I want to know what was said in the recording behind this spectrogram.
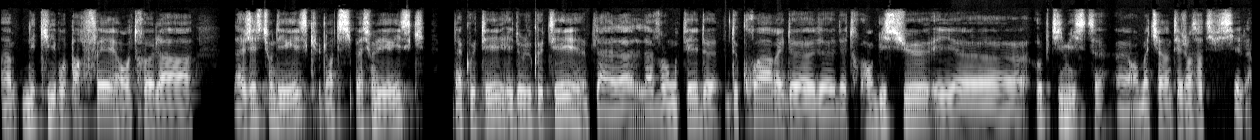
un équilibre parfait entre la, la gestion des risques, l'anticipation des risques d'un côté, et de l'autre côté, la, volonté de, croire et d'être ambitieux et euh, optimiste euh, en matière d'intelligence artificielle.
